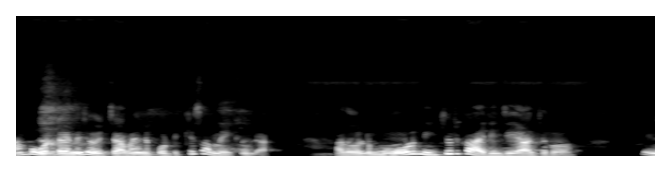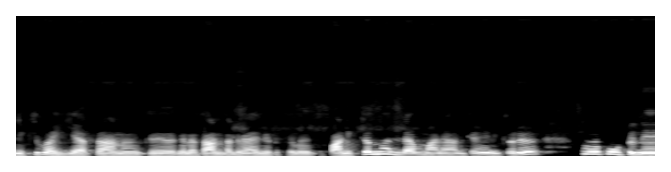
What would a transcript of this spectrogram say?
ഞാൻ പോട്ടെ എന്ന് ചോദിച്ചാൽ അവൻ എന്നെ പൊടിക്ക് സമ്മതിക്കൂല. അതുകൊണ്ട് മോൾ നീക്കൊരു കാര്യം ചെയ്യാ ആചുറോ എനിക്ക് വയ്യാത്താണ്. എനിക്ക് ഇങ്ങനെ തണ്ടൽ വേദന എടുക്കണം. പണിക്കൊന്നും അല്ല ഉമ്മാനെ. എനിക്ക് എനിക്കൊരു കൂട്ടിന്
